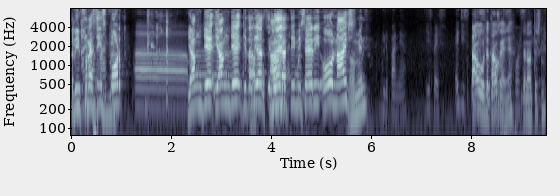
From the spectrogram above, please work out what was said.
Refresh e-sport. Eh, Yang J, yang J kita lihat Mai? hati-hati Miseri. Oh, nice. Amin. di depannya G Space eh G Space Tahu, udah tahu kayaknya. Udah notice nih.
